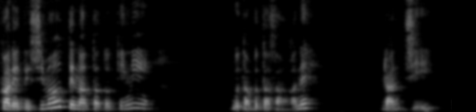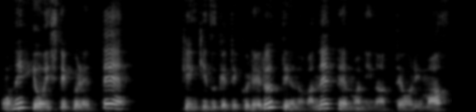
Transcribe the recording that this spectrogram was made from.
疲れてしまうってなった時に、ブタブタさんがね、ランチをね、用意してくれて、元気づけてくれるっていうのがね、テーマになっております。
